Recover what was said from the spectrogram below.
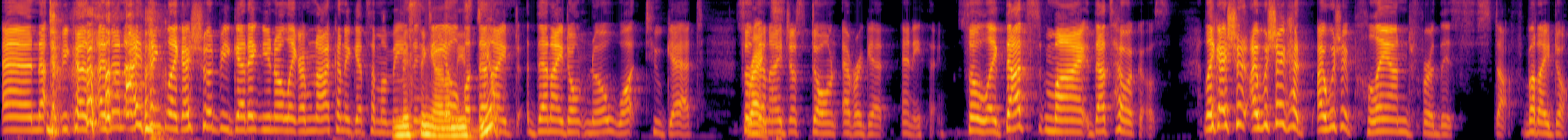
And because, and then I think like I should be getting, you know, like I'm not going to get some amazing Missing deal, out on these but then deals. I, then I don't know what to get. So Right. then I just don't ever get anything. So like that's my, that's how it goes. Like I should, I wish I had, I wish I planned for this stuff, but I don't.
